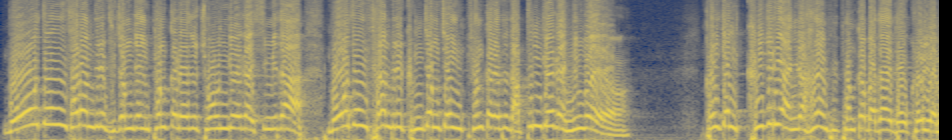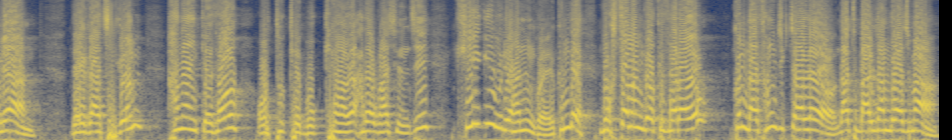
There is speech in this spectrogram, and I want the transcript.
모든 사람들이 부정적인 평가를 해도 좋은 교회가 있습니다. 모든 사람들이 긍정적인 평가를 해도 나쁜 교회가 있는 거예요. 그러니까 그들이 아니라 하나님 평가받아야 돼요. 그러려면 내가 지금 하나님께서 어떻게 목회하라고 하시는지 귀 기울여 하는 거예요. 근데 목사만 그렇게 살아요? 그럼 나 성직자 할래요. 나한테 말도 함부로 하지 마.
